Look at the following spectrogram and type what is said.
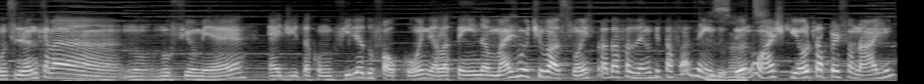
Considerando que ela no, no filme é, é dita como filha do Falcone, ela tem ainda mais motivações pra estar fazendo o que tá fazendo. Exato. Eu não acho que outra personagem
